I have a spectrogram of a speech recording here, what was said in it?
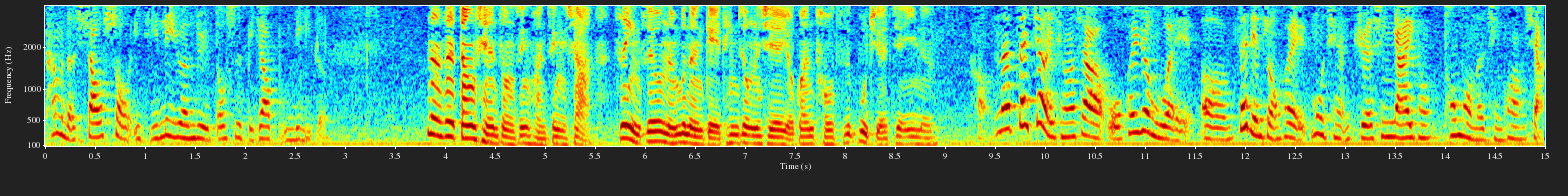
他们的销售以及利润率都是比较不利的。那在当前的总经环境下，资颖最后能不能给听众一些有关投资布局的建议呢？好，那在这样的情况下，我会认为，呃，在联准会目前决心压抑通通膨的情况下，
